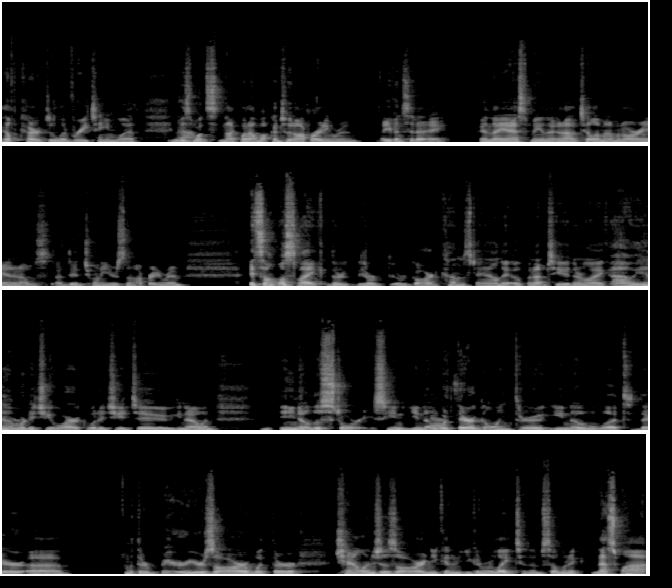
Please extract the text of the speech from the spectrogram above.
healthcare delivery team with because yeah. once like when I walk into an operating room even today and they ask me and I tell them I'm an RN and I was I did 20 years in the operating room it's almost like their, their, their guard comes down they open up to you and they're like oh yeah where did you work what did you do you know and you know the stories you, you know yes. what they're going through you know what their uh what their barriers are what their challenges are and you can you can relate to them so when it that's why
